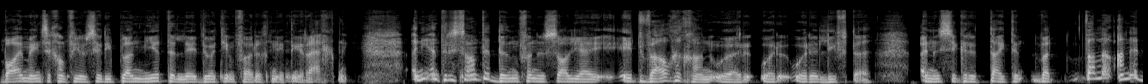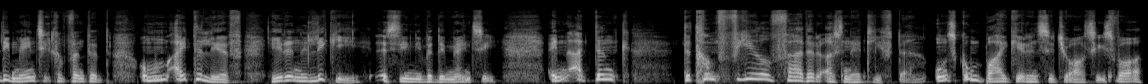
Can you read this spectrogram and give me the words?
Baie mense gaan vir jou sê die planete lê dood eenvoudig net nie reg nie. En die interessante ding van 'n sal jy het wel gegaan oor oor oor 'n liefde in 'n sekere tyd en wat wel 'n ander dimensie gevind het om uit te leef hier in 'n liedjie is die nuwe dimensie. En ek dink dit gaan veel verder as net liefde. Ons kom baie keer in situasies waar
